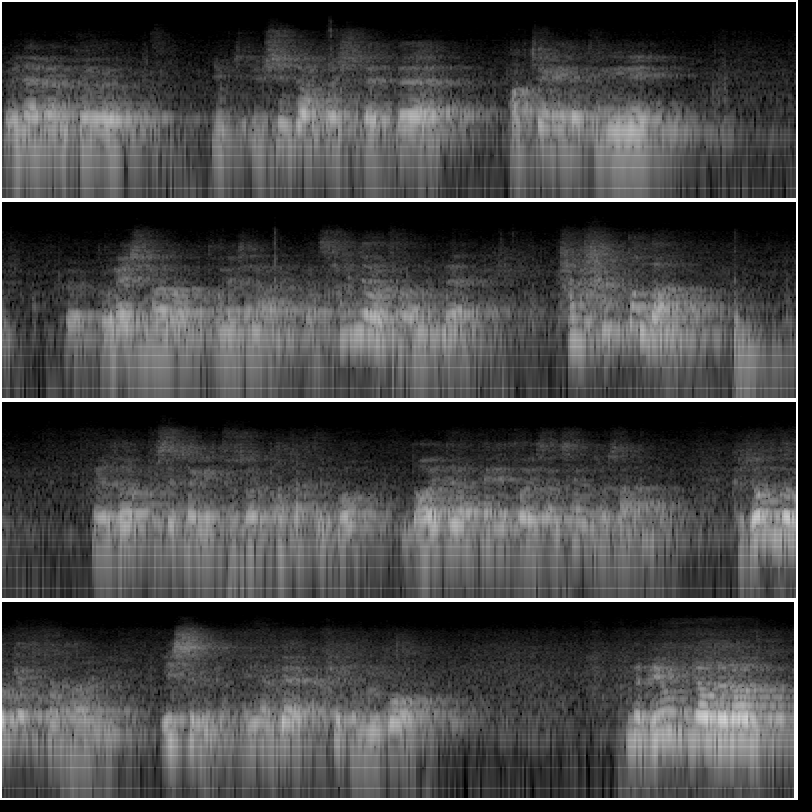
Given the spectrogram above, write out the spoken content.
왜냐하면 그 유신 정권 시대 때 박정희 대통령이 그 도네이션 하러 도네이션 하니까 3년을 털었는데 단 한 건도 안 나와. 그래서 국세청이 두 손을 바닥 들고 너희들한테는 더 이상 세무조사 안 한다. 그 정도로 깨끗한 사람이 있습니다. 있는데 그렇게 드물고 근데 미국 부자들은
